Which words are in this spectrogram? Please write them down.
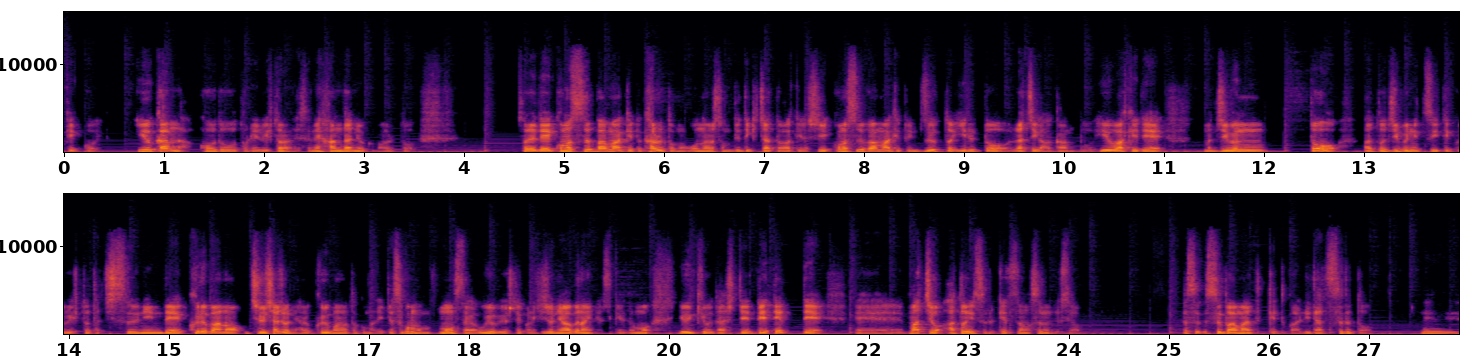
結構勇敢な行動を取れる人なんですよね、判断力もあると。それで、このスーパーマーケット、カルトの女の人も出てきちゃったわけだし、このスーパーマーケットにずっといると、拉致があかんというわけで、まあ、自分と、あと自分についてくる人たち数人で、車の、駐車場にある車のとこまで行って、そこもモンスターがうようよしてるから非常に危ないんですけれども、勇気を出して出てって、えー街を後にする決断をするんですよ。ススーパーマーケットから離脱すると。ねうん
